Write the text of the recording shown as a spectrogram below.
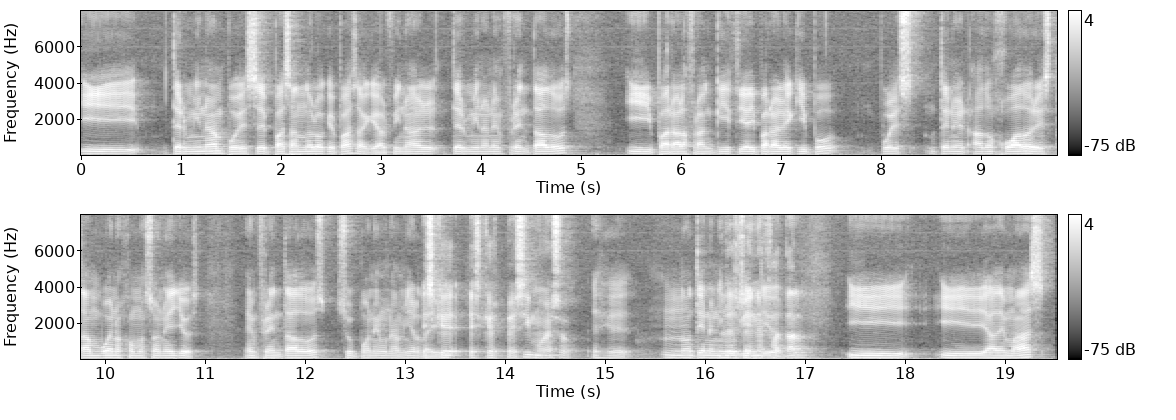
y terminan pues eh, pasando lo que pasa, que al final terminan enfrentados y para la franquicia y para el equipo, pues tener a dos jugadores tan buenos como son ellos enfrentados supone una mierda. Es y que, es que es pésimo eso. es que no tiene ningún Les viene sentido. fatal. Y, y además,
